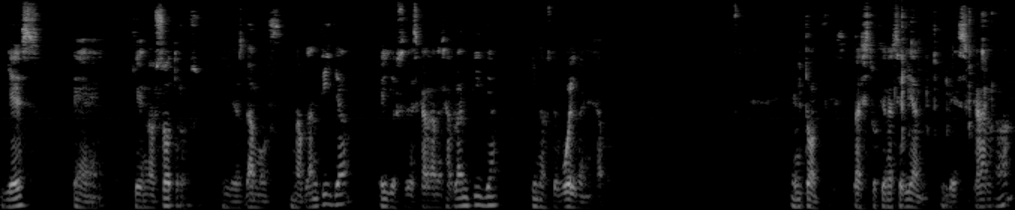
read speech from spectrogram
y es eh, que nosotros les damos una plantilla, ellos se descargan esa plantilla y nos devuelven esa plantilla. Entonces, las instrucciones serían descarga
